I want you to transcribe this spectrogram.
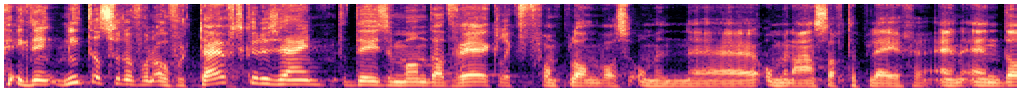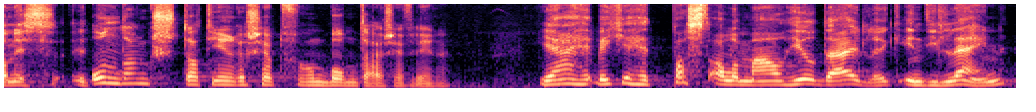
Ik denk niet dat ze ervan overtuigd kunnen zijn dat deze man daadwerkelijk van plan was om een, uh, om een aanslag te plegen. En, en dan is het... Ondanks dat hij een recept voor een bom thuis heeft liggen. Ja, weet je, het past allemaal heel duidelijk in die lijn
